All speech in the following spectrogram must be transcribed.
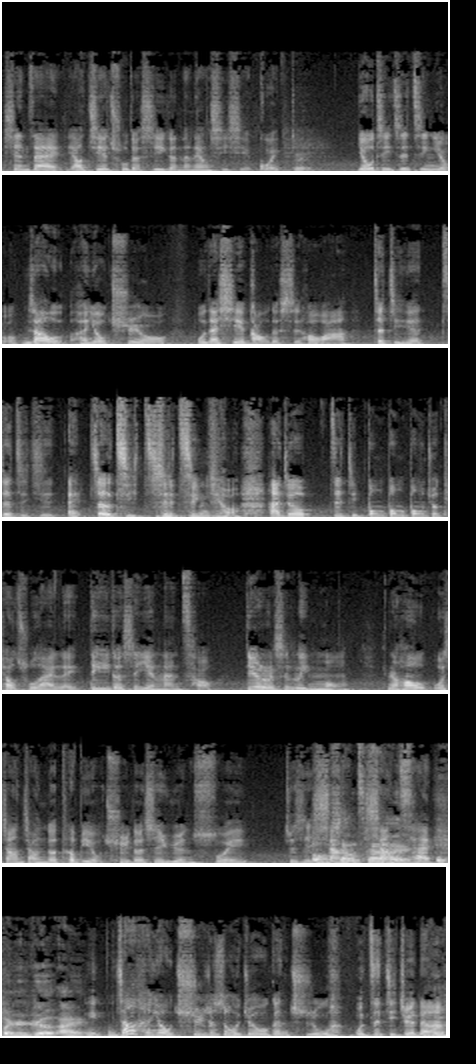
现在要接触的是一个能量吸血鬼。对，有几支精油，你知道我很有趣哦。我在写稿的时候啊。这几天这几支哎，这几支精油，它就自己嘣嘣嘣就跳出来了。第一个是岩兰草，第二个是柠檬。然后我想讲一个特别有趣的是芫荽，就是香、哦、香菜。香菜我本人热爱。你你知道很有趣，就是我觉得我跟植物，我自己觉得、啊，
